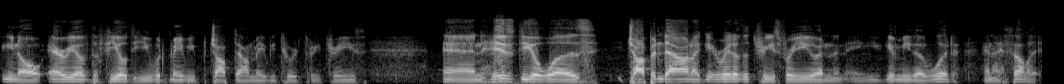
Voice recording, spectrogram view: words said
you know area of the field, he would maybe chop down maybe two or three trees, and his deal was chopping down. I get rid of the trees for you, and, and you give me the wood, and I sell it.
